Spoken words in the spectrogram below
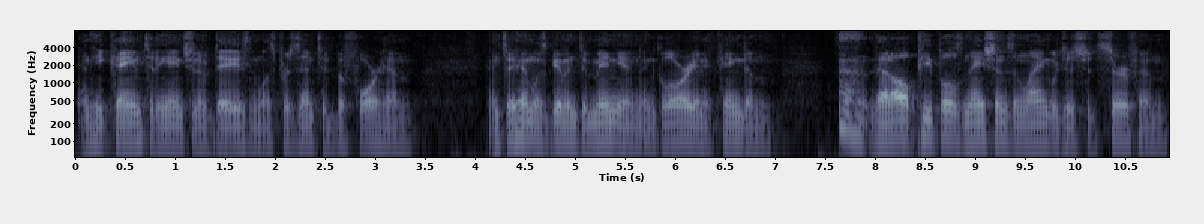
And he came to the Ancient of Days and was presented before him. And to him was given dominion and glory and a kingdom, that all peoples, nations, and languages should serve him.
